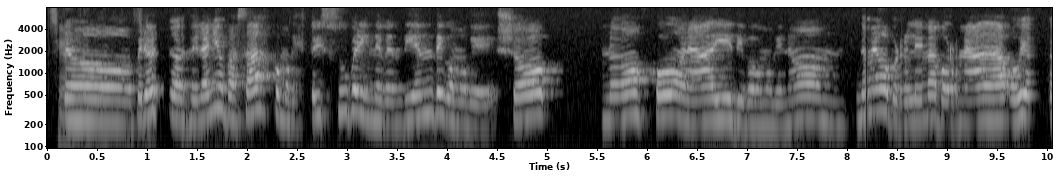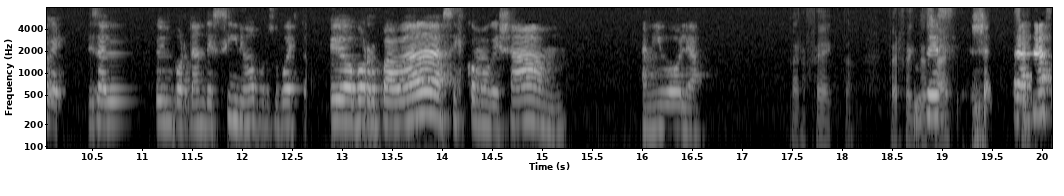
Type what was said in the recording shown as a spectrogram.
Siempre Pero, pero esto, desde el año pasado es como que estoy súper independiente, como que yo no jodo a nadie, tipo, como que no, no me hago problema por nada. Obvio que es algo importante, sí, ¿no? Por supuesto. Pero por pavadas es como que ya mm, a ni bola. Perfecto, perfecto. Entonces, ya Sí, tratás,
